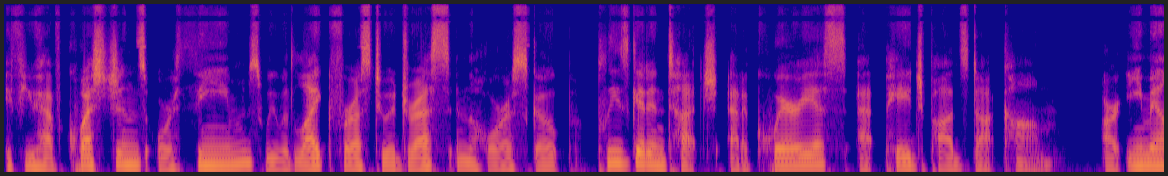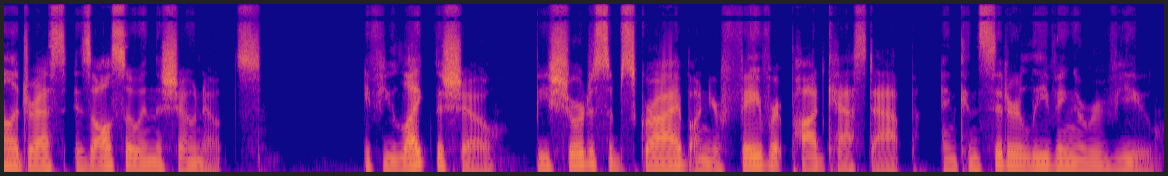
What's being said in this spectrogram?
If you have questions or themes we would like for us to address in the horoscope, please get in touch at aquarius at pagepods.com. Our email address is also in the show notes. If you like the show, be sure to subscribe on your favorite podcast app and consider leaving a review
